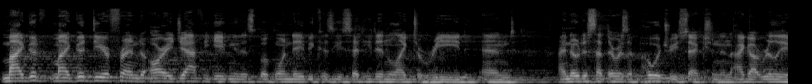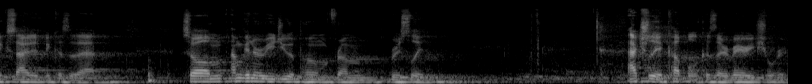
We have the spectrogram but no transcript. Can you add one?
my good, my good dear friend Ari Jaffe gave me this book one day because he said he didn't like to read, and I noticed that there was a poetry section, and I got really excited because of that. So um, I'm going to read you a poem from Bruce Lee. Actually, a couple, because they're very short,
